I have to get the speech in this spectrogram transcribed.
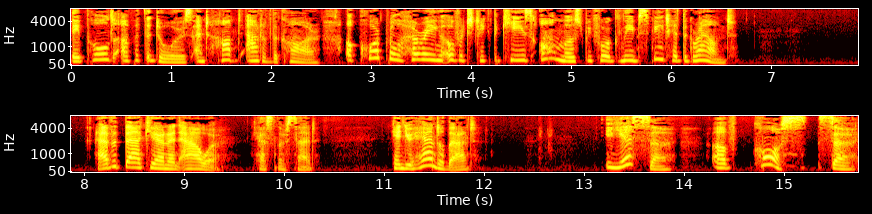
They pulled up at the doors and hopped out of the car, a corporal hurrying over to take the keys almost before Glebe's feet hit the ground. Have it back here in an hour, Kessler said. Can you handle that? Yes, sir. Of course, sir.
